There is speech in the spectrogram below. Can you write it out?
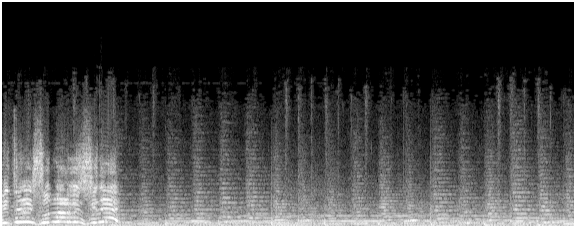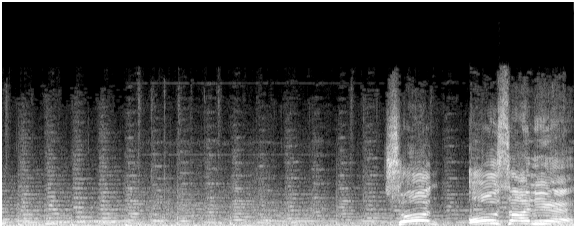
Bitirin şunların işini. Son 10 saniye.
